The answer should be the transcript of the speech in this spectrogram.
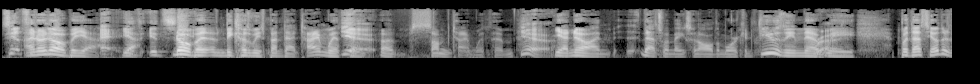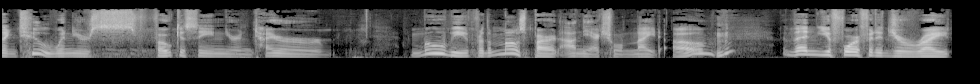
See, I don't know, but yeah, Eh, yeah. it's- no, but because we spent that time with Yeah. him, uh, some time with him. Yeah. yeah. No, I'm, that's what makes it all the more confusing that Right. we. But that's the other thing too. When you're s- focusing your entire movie for the most part on the actual night of, Mm-hmm. then you forfeited your right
